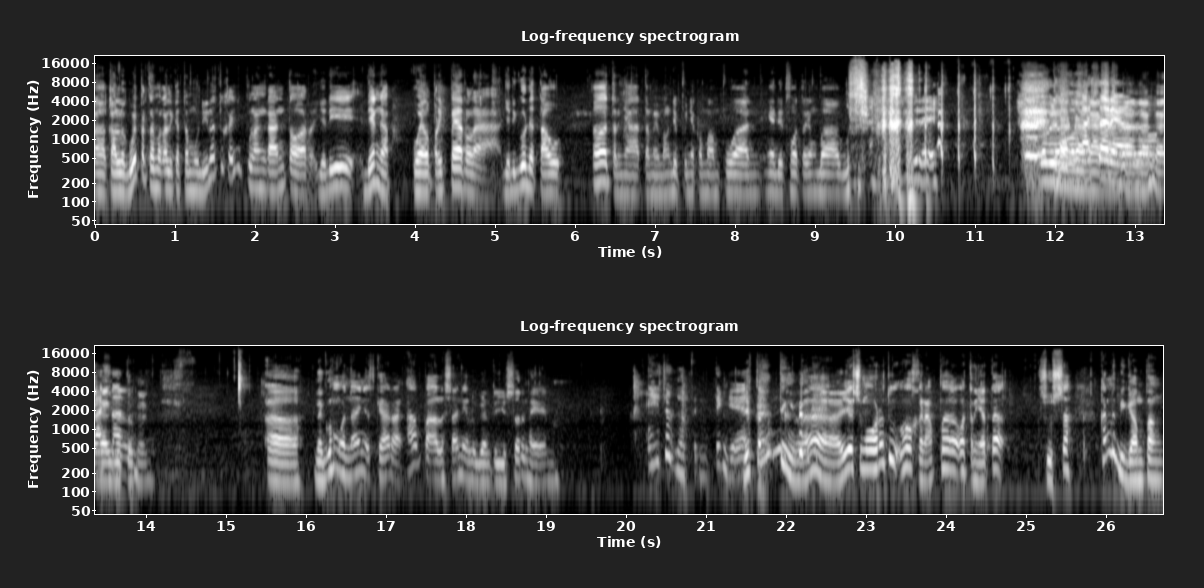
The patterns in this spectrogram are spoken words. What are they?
Eh, kalau gue pertama kali ketemu Dila tuh kayaknya pulang kantor jadi dia nggak well prepare lah jadi gue udah tahu oh ternyata memang dia punya kemampuan ngedit foto yang bagus. Gak boleh ngomong kasar ya, ngomong kasar. gitu, nggak. Eh, nah gue mau nanya sekarang apa alasannya lu ganti username? Eh itu gak penting ya. Ya penting lah. Ya semua orang tuh oh kenapa? Oh ternyata susah. Kan lebih gampang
